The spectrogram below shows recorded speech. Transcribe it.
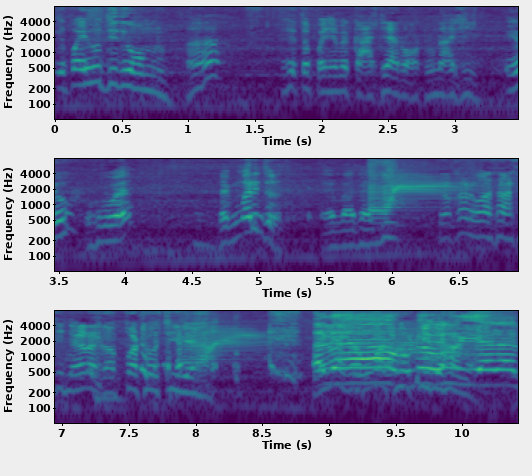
એ પછી શું દીધું અમનું હા? એ તો પછી અમે કાઢ્યા રોટું નાખી. એવું? હોય લગ મરી જો એ ચોકડ વાત સાચી નગડા ગપ્પા ઠોચી રહ્યા. અલે આ બુડો યાર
